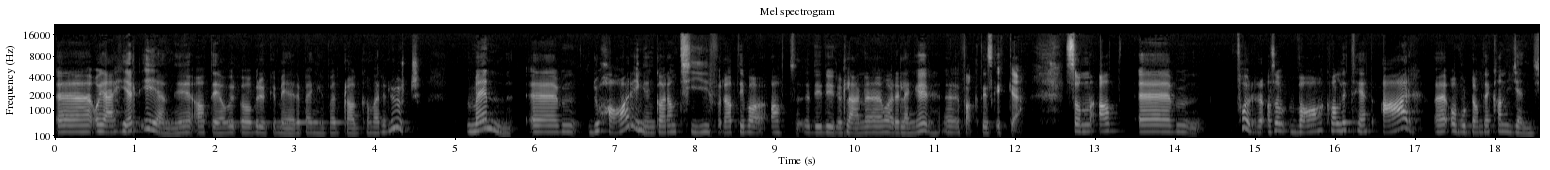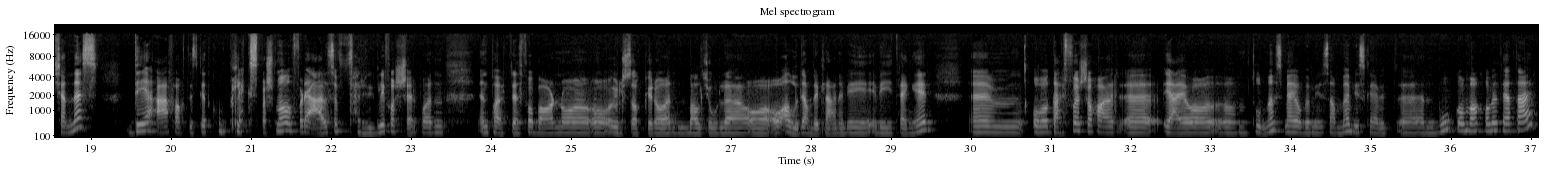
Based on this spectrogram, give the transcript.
Eh, og jeg er helt enig i at det å, bruke mer penger på et plagg kan være lurt. Men eh, du har ingen garanti for at de, at de dyre klærne varer lenger. Eh, faktisk ikke. Sånn at for, altså, hva kvalitet er, og hvordan det kan gjenkjennes, det er faktisk et komplekst spørsmål. For det er jo selvfølgelig forskjell på en, en parkdress for barn og, og ullsokker og en ballkjole og, og alle de andre klærne vi, vi trenger. Um, og derfor så har eh, jeg og, Tone, som jeg jobber mye sammen med, vi skrevet eh, en bok om hva kvalitet er.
